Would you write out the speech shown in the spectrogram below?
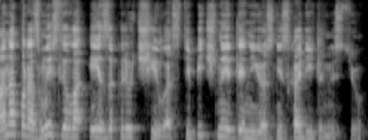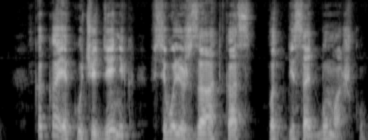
Она поразмыслила и заключила с типичной для нее снисходительностью. Какая куча денег всего лишь за отказ подписать бумажку.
